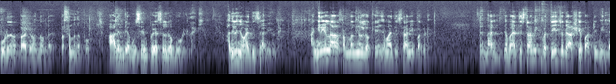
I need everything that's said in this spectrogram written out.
കൂട് നടപ്പാക്കണമെന്നുള്ള പ്രശ്നം വന്നപ്പോൾ ആൾ ഇന്ത്യ മുസ്ലിം പേഴ്സണൽ ലോ ബോർഡ് ഉണ്ടാക്കി അതിലും ജമാഅത്ത് ഇസ്ലാമിയുണ്ട്. അങ്ങനെയുള്ള സംഭവങ്ങളിലൊക്കെ ജമാഅത്ത് ഇസ്ലാമി പങ്കെടുത്തു. എന്നാൽ ജമാഅത്ത് ഇസ്ലാമിക്ക് പ്രത്യേകിച്ച് ഒരു രാഷ്ട്രീയ പാർട്ടിയും ഇല്ല.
